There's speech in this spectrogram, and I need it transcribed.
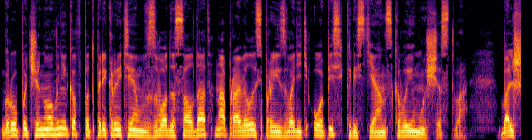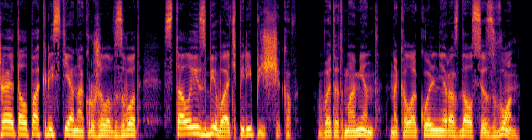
Группа чиновников под прикрытием взвода солдат направилась производить опись крестьянского имущества. Большая толпа крестьян окружила взвод, стала избивать переписчиков. В этот момент на колокольне раздался звон.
